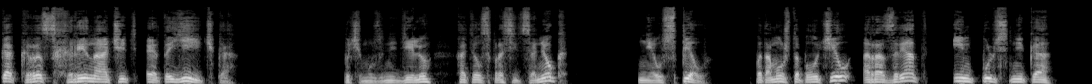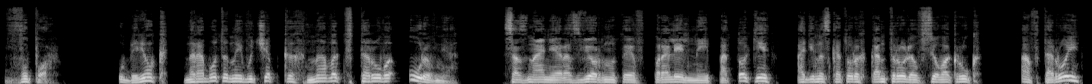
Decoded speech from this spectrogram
как расхреначить это яичко». «Почему за неделю?» — хотел спросить Санек. Не успел, потому что получил разряд импульсника в упор. Уберег наработанный в учебках навык второго уровня. Сознание, развернутое в параллельные потоки, один из которых контролил все вокруг, а второй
